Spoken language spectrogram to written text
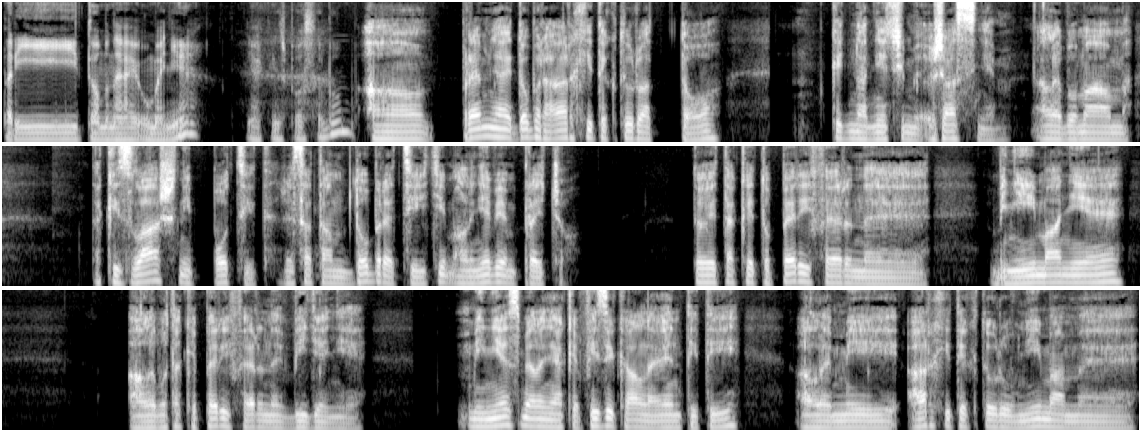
prítomné aj umenie nejakým spôsobom? A pre mňa je dobrá architektúra to, keď nad niečím žasnem, alebo mám taký zvláštny pocit, že sa tam dobre cítim, ale neviem prečo. To je takéto periférne vnímanie alebo také periférne videnie. My nie sme len nejaké fyzikálne entity, ale my architektúru vnímame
